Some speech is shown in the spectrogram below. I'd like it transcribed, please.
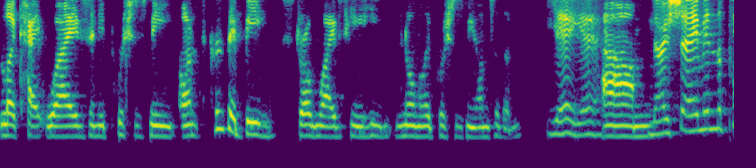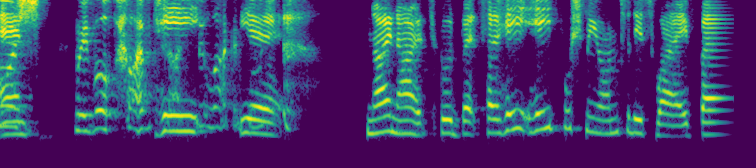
locate waves and he pushes me on because they're big strong waves here he normally pushes me onto them yeah, yeah. um no shame in the push. We've all, I've just he- still like a yeah push. no no it's good but so he he pushed me onto this wave but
